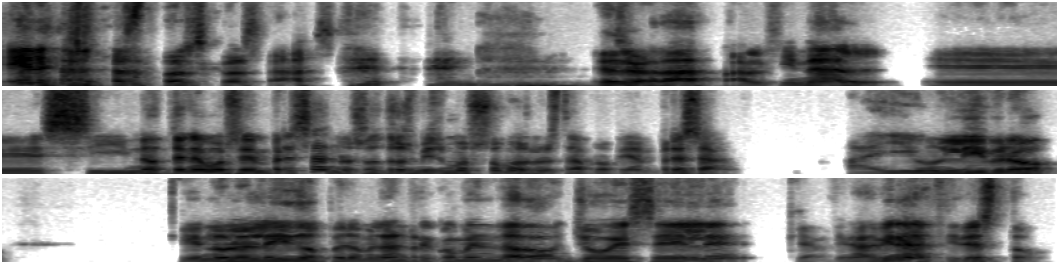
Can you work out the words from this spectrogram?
eres las dos cosas. Es verdad, al final, eh, si no tenemos empresa, nosotros mismos somos nuestra propia empresa. Hay un libro que no lo he leído, pero me lo han recomendado, Yo SL, que al final viene a decir esto.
